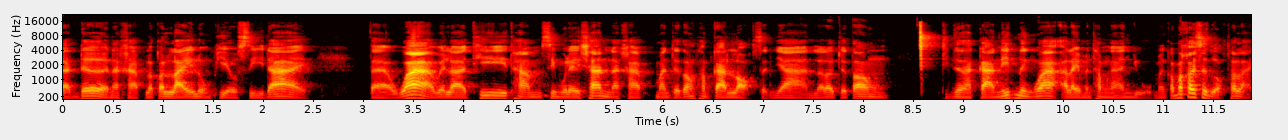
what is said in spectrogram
ladder นะครับ แล้วก็ไลฟ์ลง PLC ได้ แต่ว่าเวลาที่ทำ simulation นะครับ มันจะต้องทำการหลอกสัญญาณ แล้วเราจะต้องจินตนาการนิดนึงว่าอะไรมันทำงานอยู่ มันก็ไม่ค่อยสะดวกเท่าไหร่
